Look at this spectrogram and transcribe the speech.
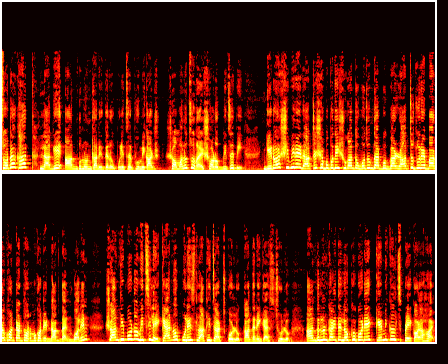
চোটাঘাত লাগে আন্দোলনকারীদেরও পুলিশের ভূমিকার সমালোচনায় সরব বিজেপি। গেরুয়া শিবিরের রাজ্য সভাপতি সুকান্ত মজুমদার বুধবার রাজ্য জুড়ে বারো ঘণ্টার ধর্মঘটের ডাক দেন। বলেন, শান্তিপূর্ণ মিছিলে কেন পুলিশ লাঠিচার্জ করল? কাঁদানে গ্যাস ছুড়লো। আন্দোলনকারীদের লক্ষ্য করে কেমিক্যাল স্প্রে করা হয়।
